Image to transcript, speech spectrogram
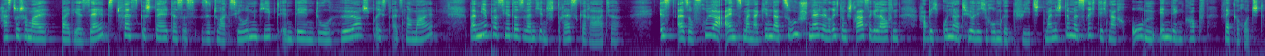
Hast du schon mal bei dir selbst festgestellt, dass es Situationen gibt, in denen du höher sprichst als normal? Bei mir passiert das, wenn ich in Stress gerate. Ist also früher eins meiner Kinder zu schnell in Richtung Straße gelaufen, habe ich unnatürlich rumgequietscht. Meine Stimme ist richtig nach oben in den Kopf weggerutscht.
